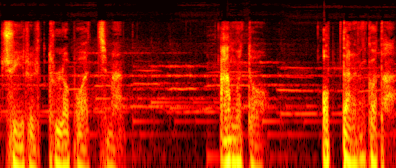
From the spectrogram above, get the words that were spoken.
주위를 둘러보았지만 아무도 없다는 거다.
